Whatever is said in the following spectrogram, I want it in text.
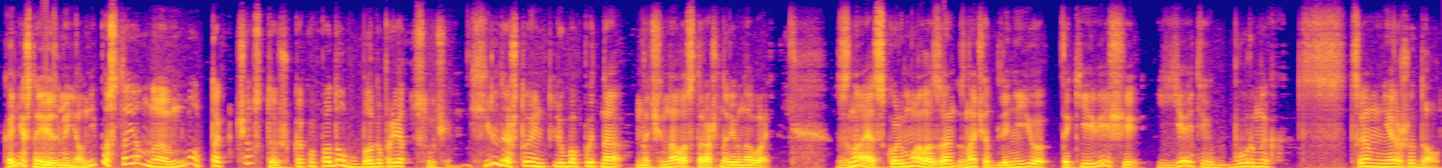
Конечно, я изменял. Не постоянно, но так часто, как выпадал благоприятный случай. Хильда, что любопытно, начинала страшно ревновать. Зная, сколь мало значат для нее такие вещи, я этих бурных сцен не ожидал.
